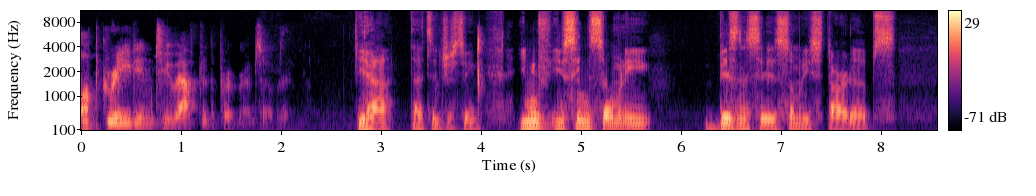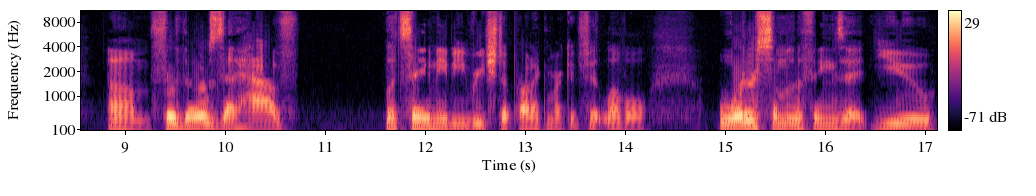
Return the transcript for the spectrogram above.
upgrade into after the program's over. Yeah, that's interesting. You've you've seen so many businesses, so many startups. Um, for those that have, let's say, maybe reached a product market fit level, what are some of the things that you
